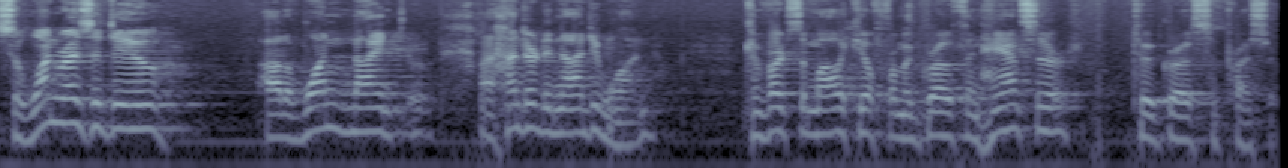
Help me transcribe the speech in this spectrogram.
So one residue out of 191 converts the molecule from a growth enhancer to a growth suppressor.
